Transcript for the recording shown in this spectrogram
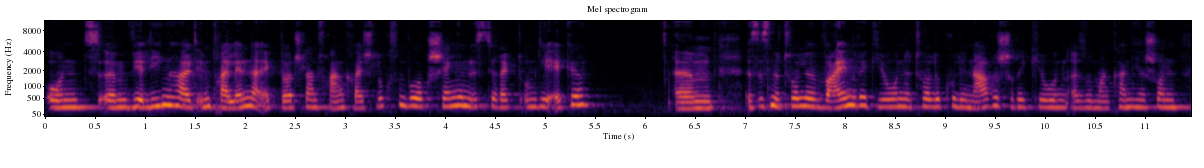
Und ähm, wir liegen halt im Dreiländereck Deutschland, Frankreich, Luxemburg. Schengen ist direkt um die Ecke. Ähm, es ist eine tolle Weinregion, eine tolle kulinarische Region. Also man kann hier schon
